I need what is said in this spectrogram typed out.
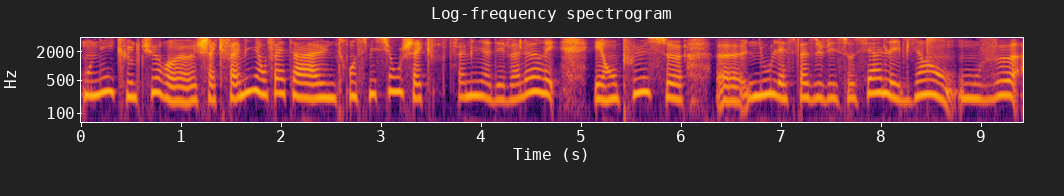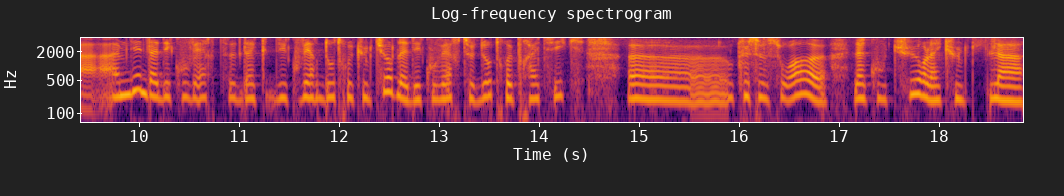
on est culture. Euh, chaque famille en fait a une transmission. Chaque famille a des valeurs et, et en plus, euh, nous, l'espace de vie sociale, eh bien, on, veut amener de la découverte, de la découverte d'autres cultures, de la découverte d'autres pratiques, que ce soit la couture, la, la,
